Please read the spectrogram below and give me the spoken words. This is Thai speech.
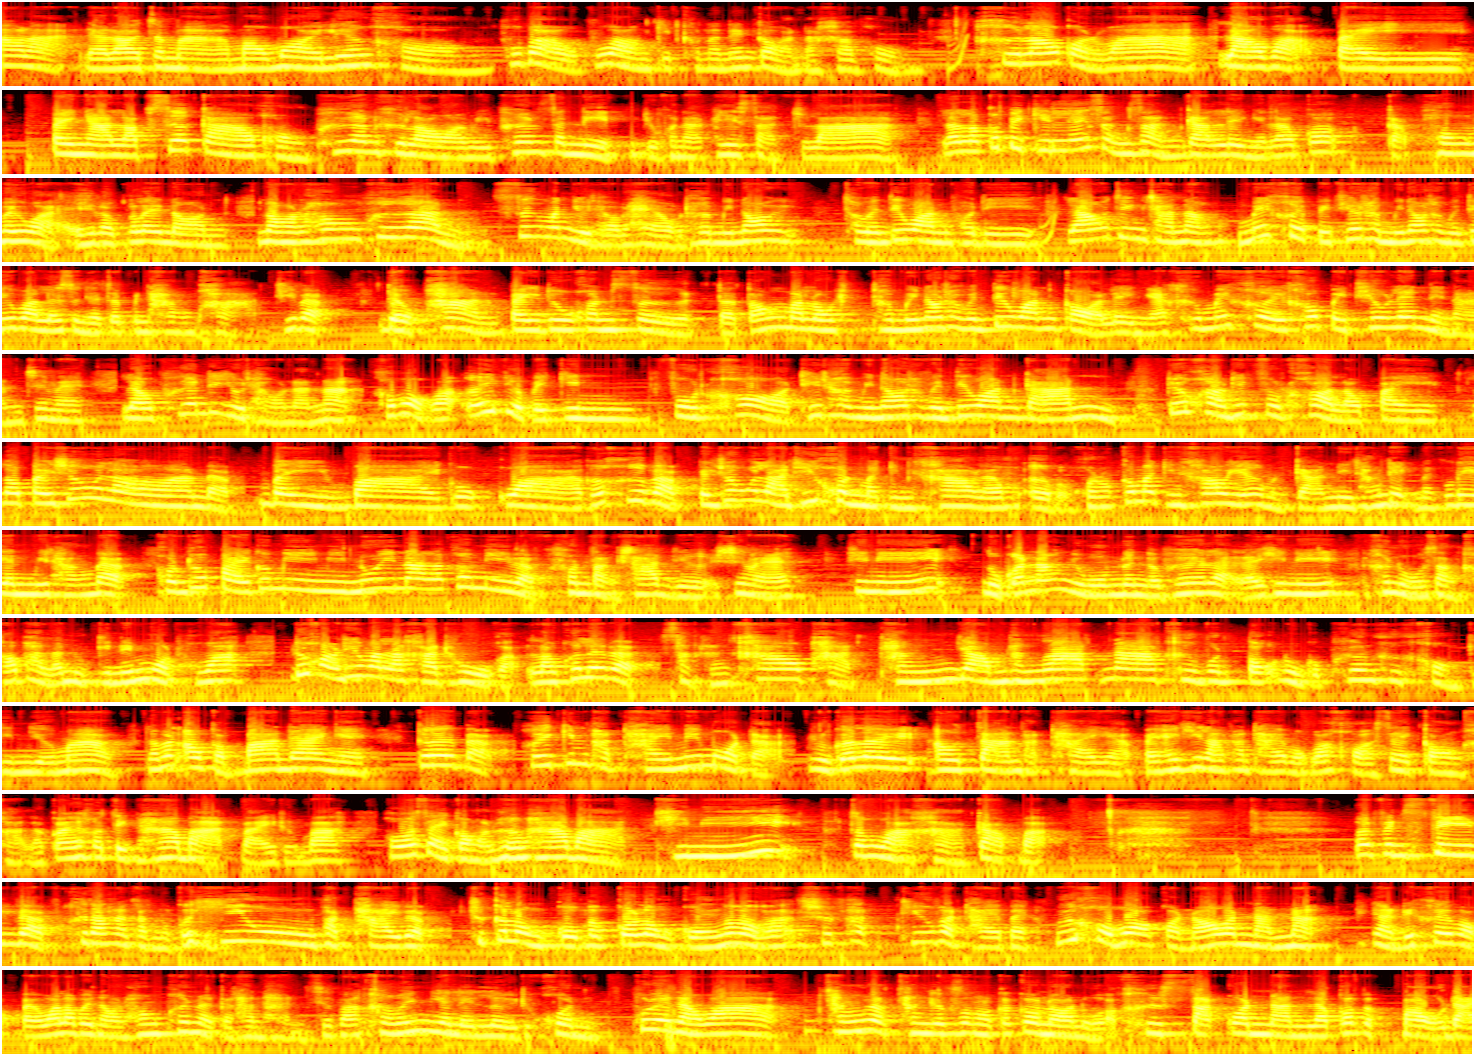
เอาล่ะ เดี๋ยวเราจะมาเมามอยเรื่องของผู้เบ่าวผู้เบ่าวอังกฤษคนนั้นกันก่อนนะคะผม คือเล่าก่อนว่าเราอะไปไปงานรับเสื้อกาวของเพื่อนคือเราอะมีเพื่อนสนิทอยู่คณะเภสัชจุฬาแล้วเราก็ไปกินเลี้ยงสังสรรค์กันอะไรอย่างเงี้ยแล้วก็กลับห้องไม่ไหว เราก็เลยนอนนอนห้องเพื่อน ซึ่งมันอยู่แถวแถวเทอร์มินอล ทเวนตี้วันพอดี แล้วจริงฉันอะไม่เคยไปเที่ยวเทอร์มินอลทเวนตี้วันเลยส่วนใหญ่จะเป็นทางผ่านที่แบบ เดี๋ยวผ่านไปดูคอนเสิร์ตแต่ต้องมาลงเทอร์มินอลทเวนตี้วันก่อนอะไรอย่างเงี้ยคือไม่เคยเข้าไปเที่ยวเล่นในนั้นใช่ไหมแล้วเพื่อนที่อยู่แถวนั้นอะเขาบอกว่าเอ้ยเดี๋ยวไปกินฟู้ดคอร์ทที่เทอร์มินอลทเวนตี้วันกัน ด้วยความที่ฟู้ดคอร์ทเราไป เราไปช่วงเวลาประมาณแบบบ่ายๆกว่าก็คือแบบเป็นช่วงเวลาที่คนมากินข้าวแล้วเออแบบคนก็มากินข้าวเยอะเหมือนกันมีทั้งเด็กนักเรียนมีทั้งแบบ คนทั่วไปก็มีมีนุ่ยนั่นแล้วก็มีแบบคนต่างชาติเยอะใช่ไหม ทีนี้หนูก็นั่งอยู่มุมนึงกับเพื่อนแหละแล้วทีนี้คือหนูสั่งข้าวผัดแล้วหนูกินได้หมดเพราะว่าด้วยความที่มันราคาถูกอะเราก็เลยแบบสั่งทั้งข้าวผัดทั้งยำทั้งราดหน้าคือบนโต๊ะหนูกับเพื่อนคือของกินเยอะมาก แล้วมันเอากลับบ้านได้ไง ก็เลยแบบเฮ้ยกินผัดไทยไม่หมดอะหนูก็เลยเอาจานผัดไทยอะไปให้ที่ร้านผัดไทยบอกว่าขอใส่กล่องค่ะ แล้วก็ให้เขาติด 5 บาทไปถึงป่ะเพราะว่าใส่กล่องมันเพิ่ม 5 บาท ทีนี้จังหวะขากลับอะ มันเป็นซีนแบบคือตอนหันกลับหนูก็หิ้วผัดไทยแบบชุดกระหลงกงแบบกระหลงกงก็แบบว่าชุดผัดหิ้วผัดไทยไปวิขอบอกก่อนเนาะวันนั้นอะอย่างที่เคยบอกไปว่าเราไปนอนห้องเพื่อนแบบกระทันหันใช่ปะคือไม่มีอะไรเลยทุกคนพูดเลยนะว่าทั้งแบบทั้งยกทรงแล้วก็กนอนหนูอะคือซักวันนั้นแล้วก็แบบเป่าใด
